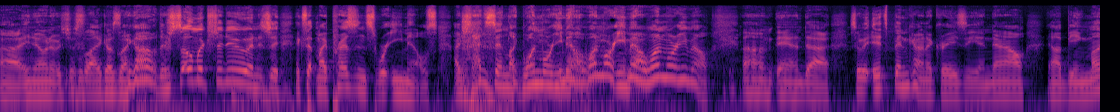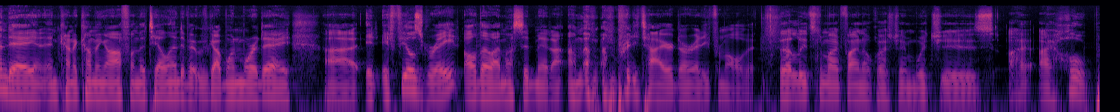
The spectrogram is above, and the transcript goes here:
Uh, you know, and it was just like I was like, oh, there's so much to do, and just, except my presents were emails. I just had to send like one more email, one more email, one more email, um, and uh, so it's been kind of crazy. And now uh, being Monday and, and kind of coming off on the tail end of it, we've got one more day. Uh, it, it, feels great, although I must admit I'm, I'm, I'm pretty tired already from all of it. That leads to my final question, which is I, I hope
